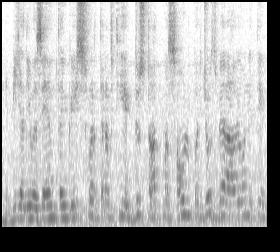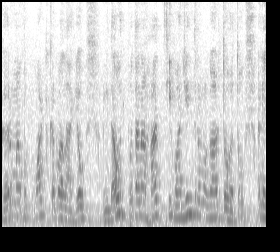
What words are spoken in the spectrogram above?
અને બીજા દિવસે એમ થયું કે ઈશ્વર તરફથી એક દુષ્ટ આત્મા સાઉલ પર જોશભેર આવ્યો અને તે ઘરમાં બકવાટ કરવા લાગ્યો અને દાઉદ પોતાના હાથથી વાજિંત્ર વગાડતો હતો અને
